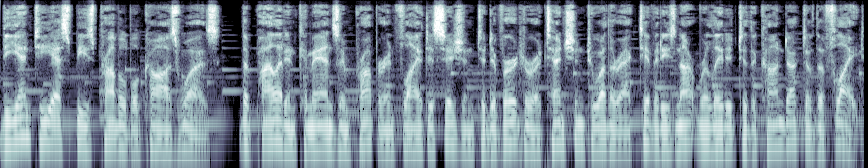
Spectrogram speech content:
The NTSB's probable cause was, the pilot in command's improper in-flight decision to divert her attention to other activities not related to the conduct of the flight.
